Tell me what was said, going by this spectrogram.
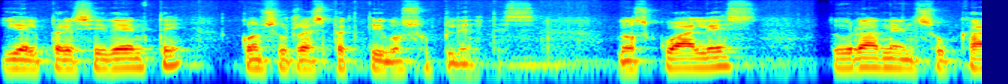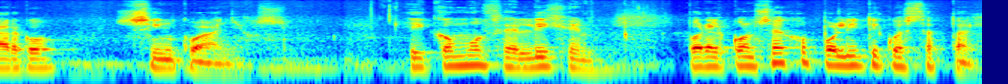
y el presidente con sus respectivos suplentes, los cuales duran en su cargo cinco años. ¿Y cómo se eligen? Por el Consejo Político Estatal.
